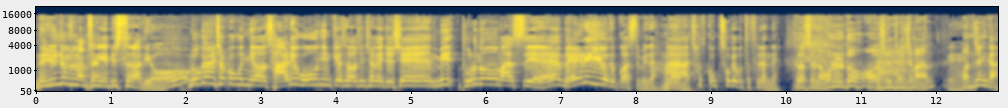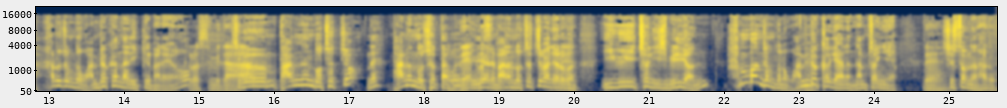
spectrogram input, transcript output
네, 윤정수 남창희의 미스터 라디오. 목요일 첫 곡은요, 4655님께서 신청해주신 미- 브루노 마스의 Marry You 듣고 왔습니다. 아, 네. 첫 곡 소개부터 틀렸네. 그렇습니다. 오늘도 어, 실패지만 예. 언젠가 하루 정도 완벽한 날이 있길 바래요. 그렇습니다. 지금 반은 놓쳤죠? 네. 반은 놓쳤다고요. 네, 1년에 그렇습니다. 반은 놓쳤지만 여러분, 2021년 한 번 정도는 완벽하게 하는 남창희의 네. 실수 없는 하루.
